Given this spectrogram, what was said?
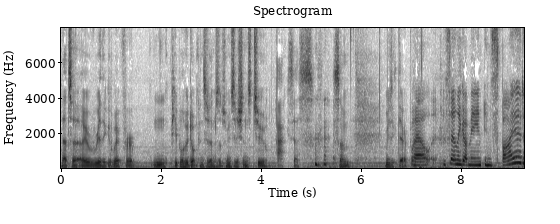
That's a, a, really good way for mm, people who don't consider themselves musicians to access some music therapy. Well, it certainly got me inspired.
